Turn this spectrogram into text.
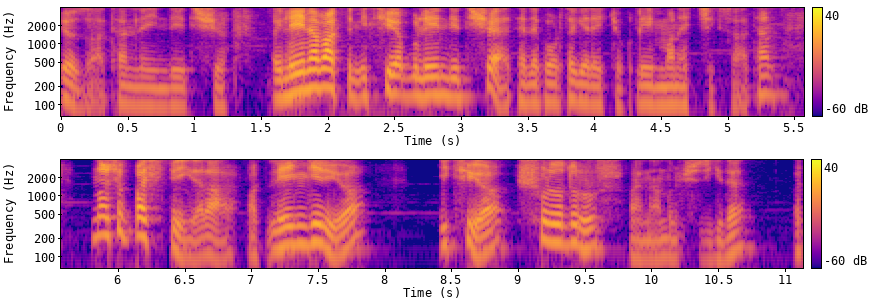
Yetişiyor zaten lane'de yetişiyor. Lane'e baktım itiyor. Bu lane'de yetişiyor ya. Teleporta gerek yok. Lane bana edecek zaten. Bunlar çok basit bilgiler abi. Bak lane geliyor. itiyor. Şurada durur. Ben anladım çizgide. Bak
